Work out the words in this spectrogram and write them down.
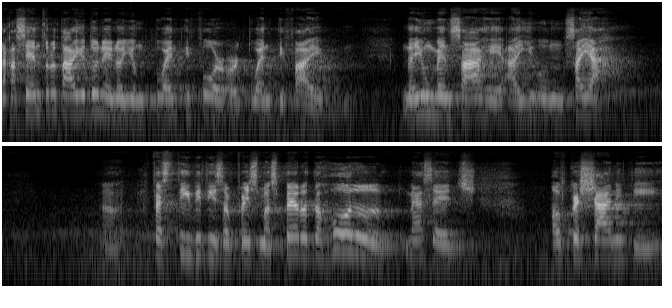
Nakasentro tayo doon eh, no, yung 24 or 25, na yung mensahe ay yung saya, uh, festivities of Christmas. Pero the whole message of Christianity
